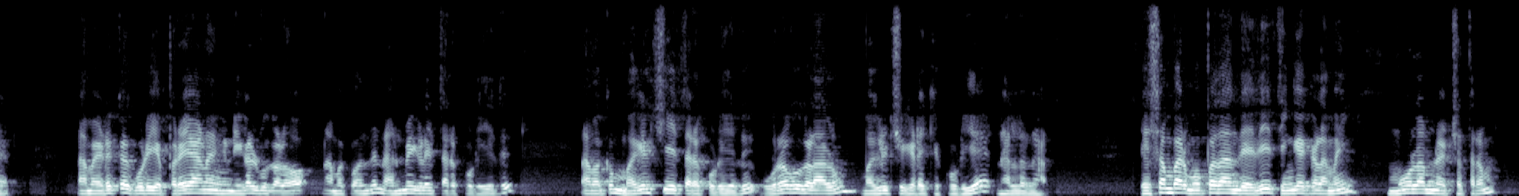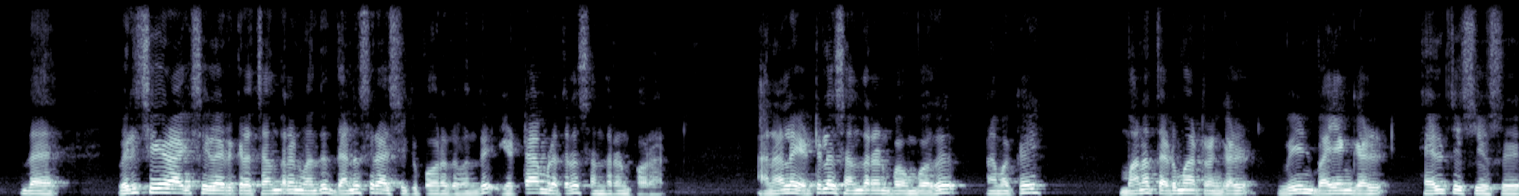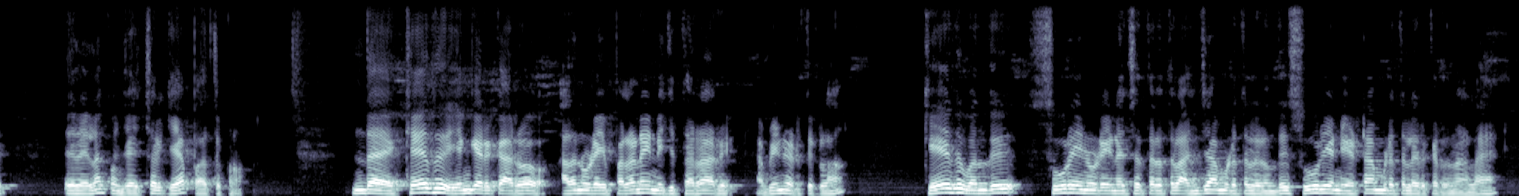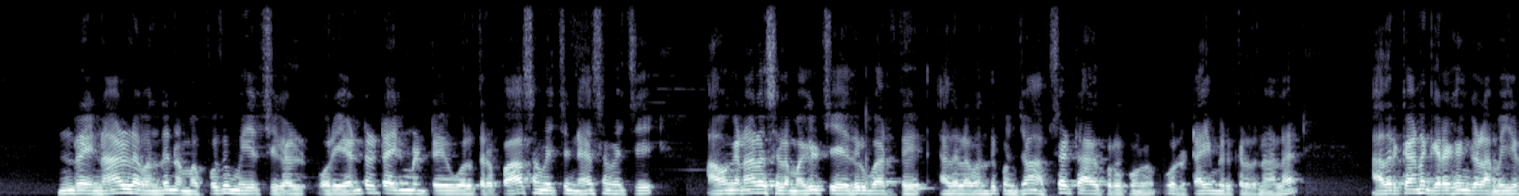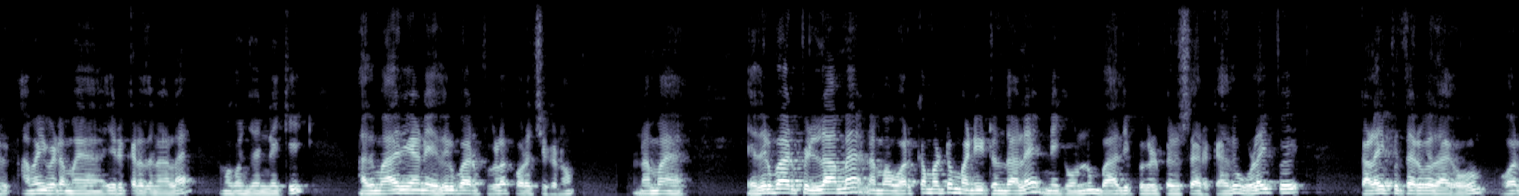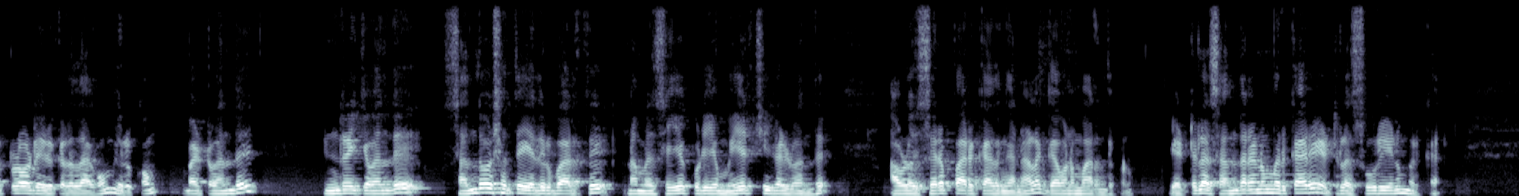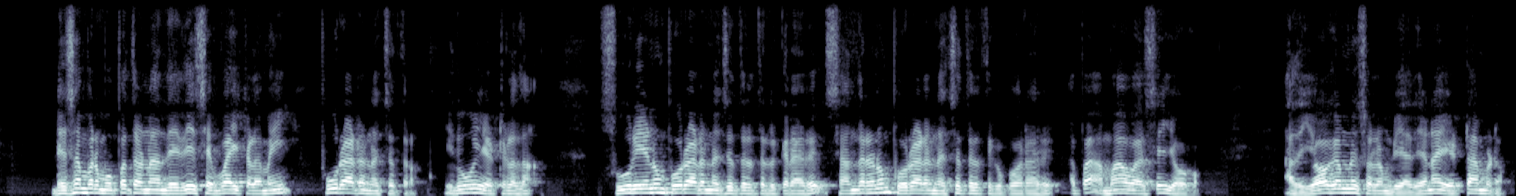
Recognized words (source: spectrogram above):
நம்ம எடுக்கக்கூடிய பிரயாண நிகழ்வுகளோ நமக்கு வந்து நன்மைகளை தரக்கூடியது நமக்கு மகிழ்ச்சியை தரக்கூடியது உறவுகளாலும் மகிழ்ச்சி கிடைக்கக்கூடிய நல்ல நாள். டிசம்பர் முப்பதாம் தேதி திங்கட்கிழமை மூலம் நட்சத்திரம். இந்த விருச்சிக ராசியில் இருக்கிற சந்திரன் வந்து தனுசு ராசிக்கு போகிறது வந்து எட்டாம் இடத்துல சந்திரன் போகிறார் அதனால் எட்டில் சந்திரன் போகும்போது நமக்கு மன தடுமாற்றங்கள் வீண் பயங்கள் ஹெல்த் இஷ்யூஸு இதிலெல்லாம் கொஞ்சம் எச்சரிக்கையாக பார்த்துக்கணும். இந்த கேது எங்கே இருக்காரோ அதனுடைய பலனை இன்றைக்கி தராரு அப்படின்னு எடுத்துக்கலாம். கேது வந்து சூரியனுடைய நட்சத்திரத்தில் அஞ்சாம் இடத்துல இருந்து சூரியன் எட்டாம் இடத்துல இருக்கிறதுனால இன்றைய நாளில் வந்து நம்ம புது முயற்சிகள் ஒரு என்டர்டெயின்மெண்ட்டு ஒருத்தரை பாசம் வச்சு நேசம் வச்சு அவங்களால சில மகிழ்ச்சியை எதிர்பார்த்து அதில் வந்து கொஞ்சம் அப்செட் ஆக ஒரு டைம் இருக்கிறதுனால அதற்கான கிரகங்கள் அமைய அமைவிடம் இருக்கிறதுனால நம்ம கொஞ்சம் இன்றைக்கி அது மாதிரியான எதிர்பார்ப்புகளை குறைச்சிக்கணும். நம்ம எதிர்பார்ப்பு இல்லாமல் நம்ம ஒர்க்கை மட்டும் பண்ணிகிட்டு இருந்தாலே இன்றைக்கி ஒன்றும் பாதிப்புகள் பெருசாக இருக்காது. உழைப்பு களைப்பு தருவதாகவும் ஒர்க்லோடு இருக்கிறதாகவும் இருக்கும். பட் வந்து இன்றைக்கு வந்து சந்தோஷத்தை எதிர்பார்த்து நம்ம செய்யக்கூடிய முயற்சிகள் வந்து அவ்வளோ சிறப்பாக இருக்காதுங்கிறனால கவனமாக இருந்துக்கணும். எட்டில் சந்திரனும் இருக்கார் எட்டில் சூரியனும் இருக்கார். டிசம்பர் முப்பத்தொன்னாந்தேதி செவ்வாய்க்கிழமை பூராட நட்சத்திரம். இதுவும் எட்டில் தான். சூரியனும் பூராட நட்சத்திரத்தில் இருக்கிறாரு. சந்திரனும் பூராட நட்சத்திரத்துக்கு போகிறாரு அப்போ அமாவாசை யோகம். அது யோகம்னு சொல்ல முடியாது. ஏன்னா எட்டாம் இடம்.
